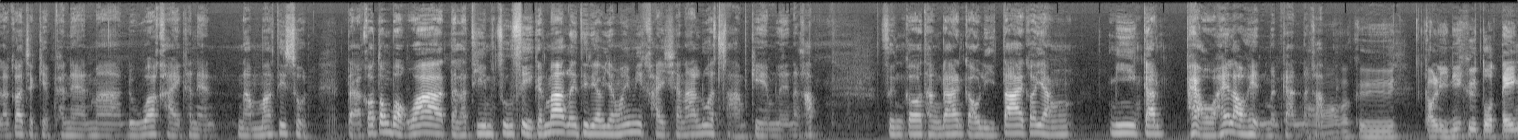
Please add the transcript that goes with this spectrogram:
แล้วก็จะเก็บคะแนนมาดูว่าใครคะแนนนำมากที่สุด แต่ก็ต้องบอกว่าแต่ละทีมสูสีกันมากเลยทีเดียวยังไม่มีใครชนะรวด 3 เกมเลยนะครับ ซึ่งก็ทางด้านเกาหลีใต้ก็ยังมีการ แผ่วให้เราเห็นเหมือนกันนะครับ อ๋อ ก็คือเกาหลีนี่คือตัวเต็ง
